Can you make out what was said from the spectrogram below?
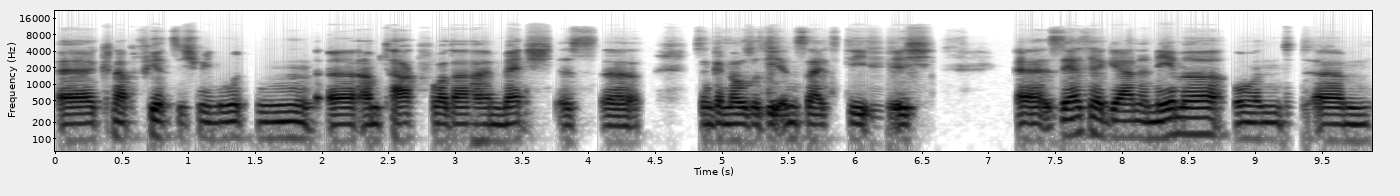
äh, knapp 40 Minuten äh, am Tag vor deinem Match ist, äh, sind genauso die Insights, die ich äh, sehr, sehr gerne nehme und ähm,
